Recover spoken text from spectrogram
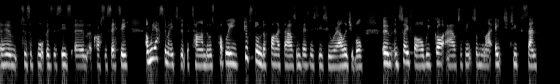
um, to support businesses um, across the city. And we estimated at the time there was probably just under 5,000 businesses who were eligible. Um, and so far, we've got out, I think, something like 82%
